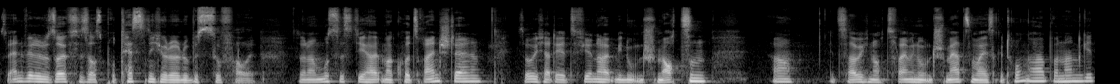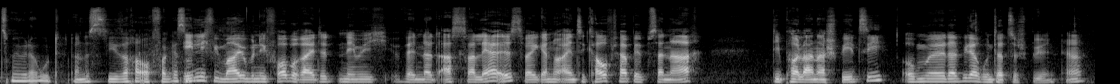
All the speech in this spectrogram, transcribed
So entweder du säufst es aus Protest nicht oder du bist zu faul. Sondern musst es dir halt mal kurz reinstellen. So, ich hatte jetzt viereinhalb Minuten Schmerzen. Ja, jetzt habe ich noch zwei Minuten Schmerzen, weil ich es getrunken habe und dann geht's mir wieder gut. Dann ist die Sache auch vergessen. Ähnlich wie Mario bin ich vorbereitet, nämlich wenn das Astra leer ist, weil ich ja nur eins gekauft habe, gibt's danach die Paulaner Spezi, um äh, das wieder runterzuspülen. Ja?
